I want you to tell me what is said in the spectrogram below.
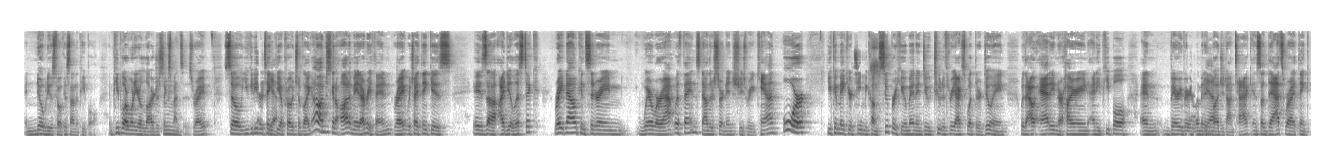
and nobody was focused on the people. And people are one of your largest mm. expenses, mm. right? So you could either take yeah. the approach of like, oh, I'm just going to automate everything, right? Which I think is is uh, idealistic right now, considering where we're at with things. Now there's certain industries where you can, or you can make your team become superhuman and do two to three x what they're doing without adding or hiring any people and very very limited yeah. budget on tech. And so that's where i think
